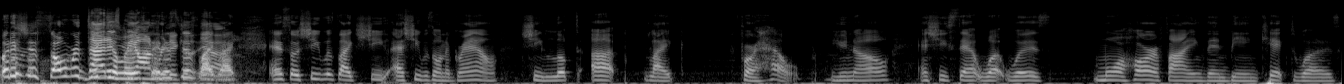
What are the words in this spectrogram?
but it's just so ridiculous. That is beyond and It's ridiculous, just like yeah. right. And so she was like, she as she was on the ground, she looked up like for help, you know, and she said what was more horrifying than being kicked was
